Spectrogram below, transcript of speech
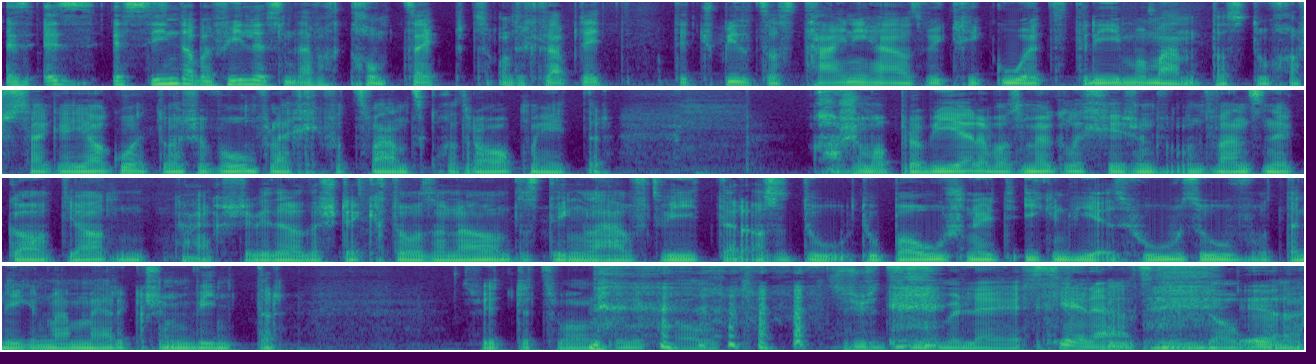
es, es, es sind aber viele, es sind einfach Konzepte. Und ich glaube, dort, dort spielt das Tiny House wirklich gut drin im Moment, dass du kannst sagen, ja gut, du hast eine Wohnfläche von 20 Quadratmeter. kannst du mal probieren, was möglich ist und, und wenn es nicht geht, ja, dann hängst du wieder an der Steckdose an und das Ding läuft weiter. Also du, du baust nicht irgendwie ein Haus auf, wo du dann irgendwann merkst im Winter, es wird jetzt wahnsinnig kalt. Es ist jetzt nicht mehr les. Genau. Ja,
